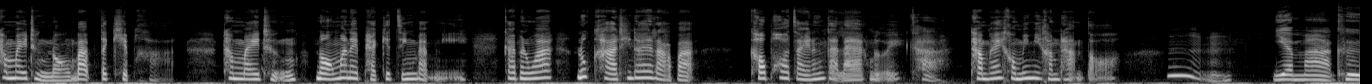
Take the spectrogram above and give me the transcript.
ทำไมถึงน้องแบบตะเข็บขาด ทำไมถึงน้องมาใน packaging แบบนี้ กลายเป็นว่าลูกค้าที่ได้รับอะเขาพอใจตั้งแต่แรกเลยค่ะทำให้เขาไม่มีคำถามต่อ อืมเยี่ยมมากคือ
